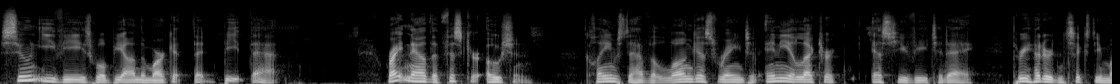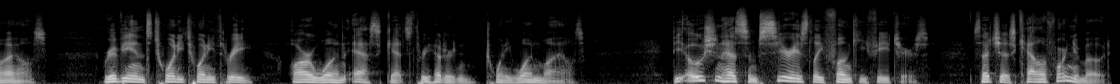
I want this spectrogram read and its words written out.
Soon EVs will be on the market that beat that. Right now, the Fisker Ocean claims to have the longest range of any electric SUV today, 360 miles. Rivian's 2023 R1S gets 321 miles. The Ocean has some seriously funky features such as California mode.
